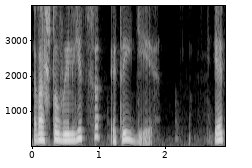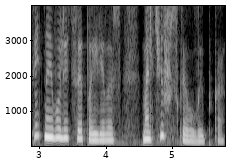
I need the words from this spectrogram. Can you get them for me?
во что выльется эта идея. И опять на его лице появилась мальчишеская улыбка.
